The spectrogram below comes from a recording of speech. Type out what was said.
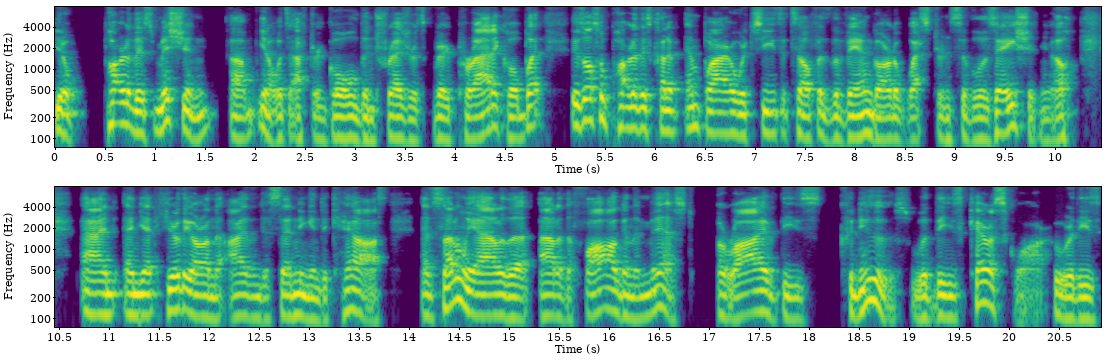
you know, part of this mission, um, you know, it's after gold and treasure. It's very piratical, but is also part of this kind of empire which sees itself as the vanguard of Western civilization, you know, and and yet here they are on the island descending into chaos, and suddenly out of the out of the fog and the mist arrive these canoes with these Kawésqar, who were these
